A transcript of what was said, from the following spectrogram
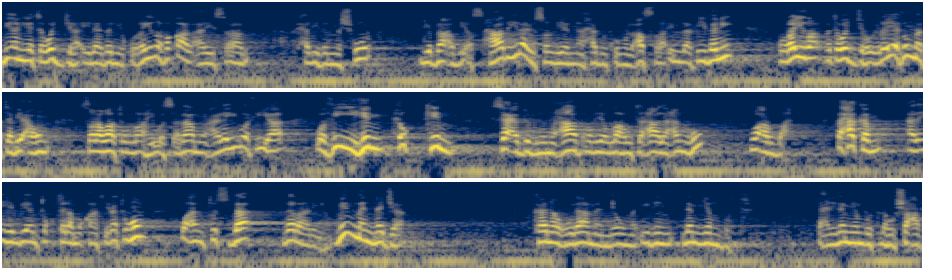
بأن يتوجه إلى بني قريظة فقال عليه السلام الحديث المشهور لبعض أصحابه لا يصلين أحدكم العصر إلا في بني قريظة. فتوجهوا إليه ثم تبعهم صلوات الله وسلامه عليه وفيها وفيهم حكم سعد بن معاذ رضي الله تعالى عنه وأرضاه. فحكم عليهم بأن تقتل مقاتلتهم وأن تسبى ذراريهم. ممن نجا؟ كان غلاما يومئذ لم ينبت يعني لم ينبت له شعر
